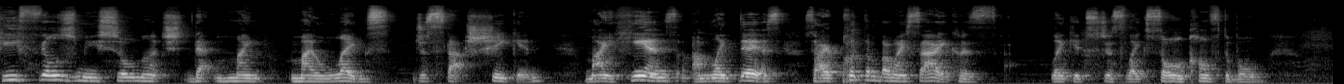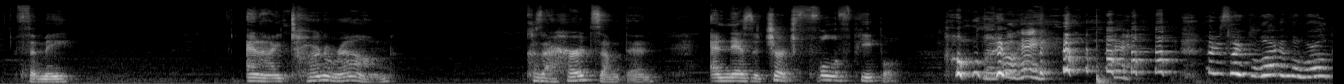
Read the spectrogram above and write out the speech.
He fills me so much that my my legs just start shaking. My hands, I'm like this, so I put them by my side because like it's just like so uncomfortable for me. and I turn around because I heard something, and there's a church full of people. Like, oh hey. hey. I was like, what in the world?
